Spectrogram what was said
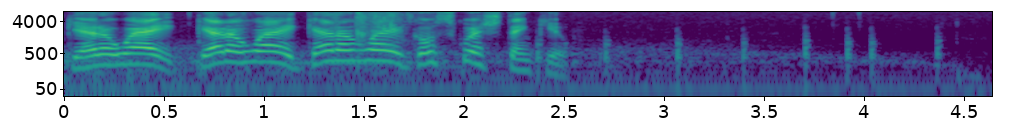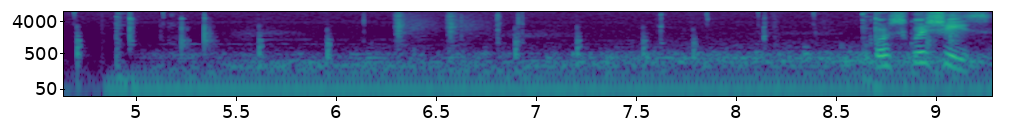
Get away, get away, get away. Go squish, thank you. Squishies.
